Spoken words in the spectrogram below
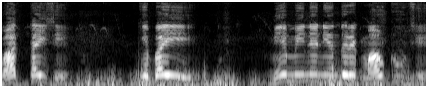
વાત થાય છે કે ભાઈ, મે મહિનાની અંદર એક માવઠું છે.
